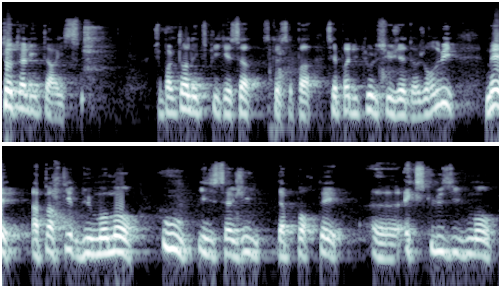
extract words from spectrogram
totalitarisme. Je n'ai pas le temps d'expliquer ça, parce que ce n'est pas, pas du tout le sujet d'aujourd'hui, mais à partir du moment où il s'agit d'apporter euh, exclusivement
